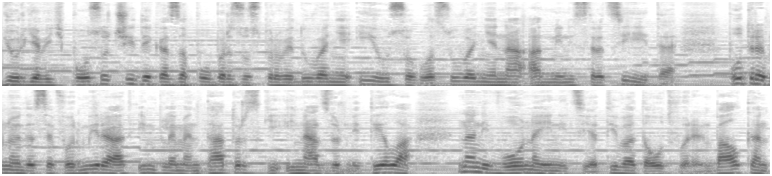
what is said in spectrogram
Ѓурѓевиќ посочи дека за побрзо спроведување и усогласување на администрациите потребно е да се формираат имплементаторски и надзорни тела на ниво на иницијативата Отворен Балкан,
